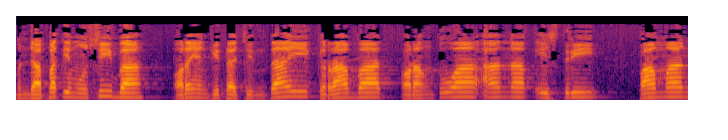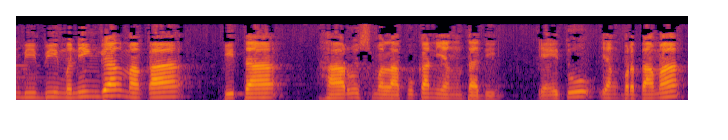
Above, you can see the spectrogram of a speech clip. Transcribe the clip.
mendapati musibah, orang yang kita cintai, kerabat, orang tua, anak, istri, paman, bibi meninggal, maka kita harus melakukan yang tadi, yaitu yang pertama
